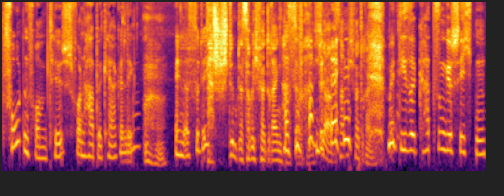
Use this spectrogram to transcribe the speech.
Pfoten vom Tisch von Harpe Kerkeling. Erinnerst du dich? Das stimmt, das habe ich verdrängt. Hast du tatsächlich. Ja, das habe ich verdrängt. Mit diese Katzengeschichten.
